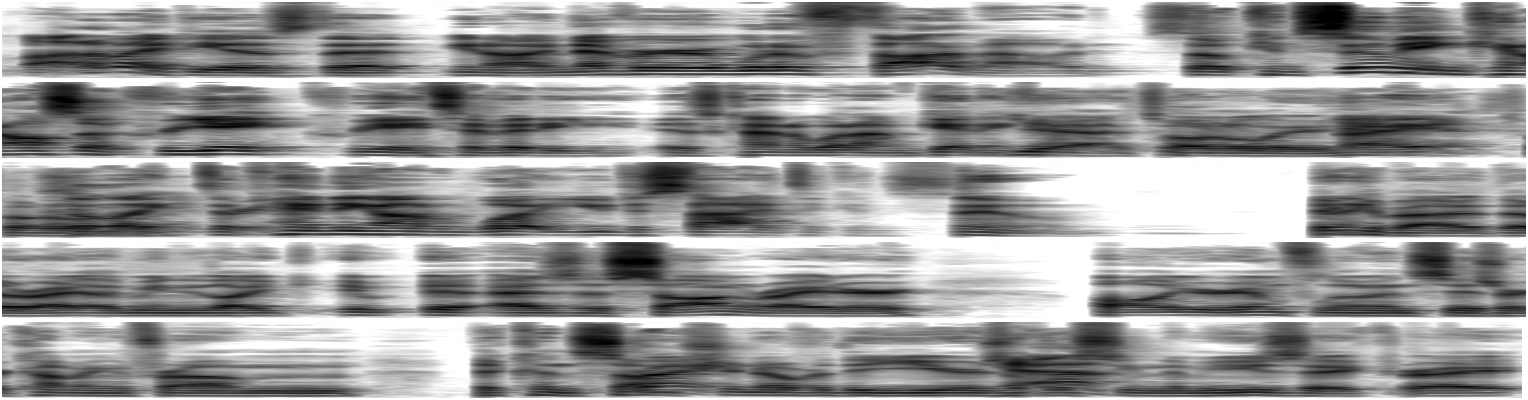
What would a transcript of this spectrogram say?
a lot of ideas that you know I never would have thought about. So consuming can also create creativity, is kind of what I'm getting Yeah, at. totally. Right. yeah, totally. So like depending on what you decide to consume. Think about it though, right? I mean, like it, it- as a songwriter, all your influences are coming from the consumption over the years Yeah. of listening to music, right?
